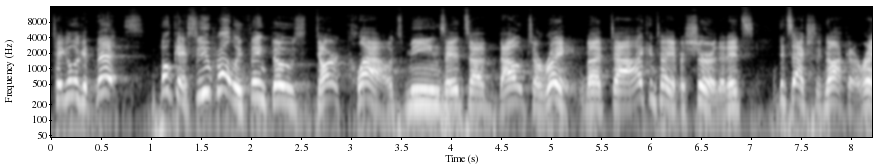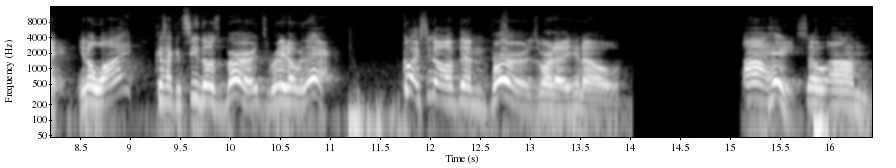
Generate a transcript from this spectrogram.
Take a look at this. Okay, so you probably think those dark clouds means it's about to rain, but uh, I can tell you for sure that it's it's actually not to rain. You know why? Because I can see those birds right over there. Of course, you know if them birds were to, you know. Ah, uh, hey, so um,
